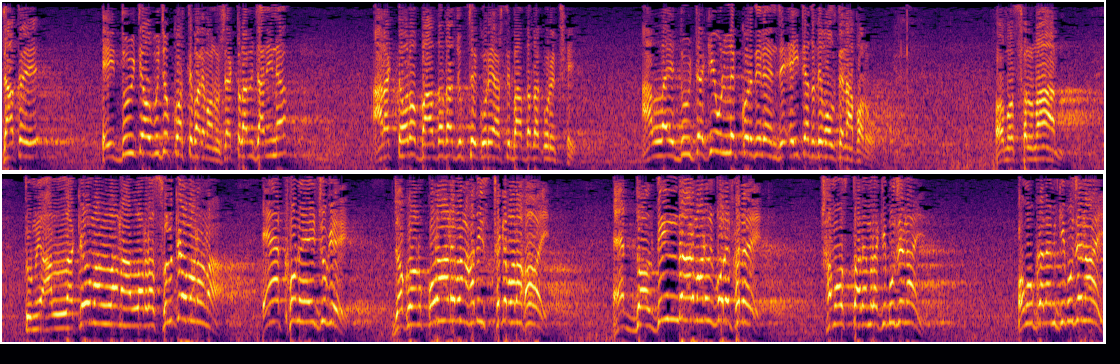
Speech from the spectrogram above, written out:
যাতে এই দুইটা অভিযোগ করতে পারে মানুষ। একটা আমি জানি না আর একটা হলো বাপদাদা যুগ থেকে করে আসছে, বাপদাদা করেছে। আল্লাহ এই দুইটা কি উল্লেখ করে দিলেন যে এইটা যাতে বলতে না পারো? ও মুসলমান, তুমি আল্লাহকেও মানলা না আল্লাহ রাসুলকেও মানো না। এখন এই যুগে যখন কোরআন এবং হাদিস থেকে বলা হয়, একদল দিনদার মানুষ বলে ফেলে সমস্ত আলেমরা কি বুঝে নাই? অমুক আলেম কি বুঝে নাই?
